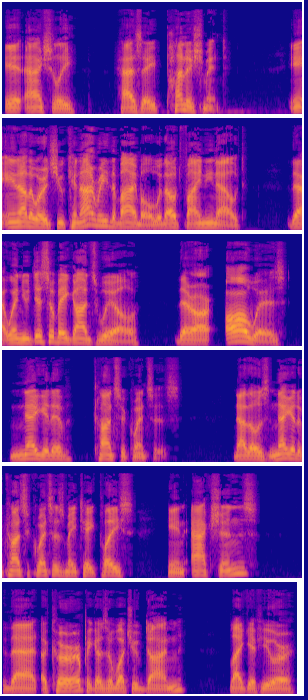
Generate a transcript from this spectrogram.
it actually has a punishment. In, other words, you cannot read the Bible without finding out that when you disobey God's will, there are always negative consequences. Now, those negative consequences may take place in actions that occur because of what you've done, like if you're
